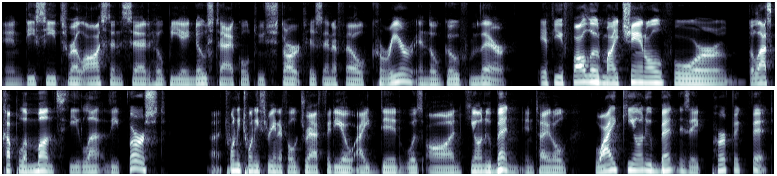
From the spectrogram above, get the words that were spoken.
and DC Teryl Austin said he'll be a nose tackle to start his NFL career, and they'll go from there. If you followed my channel for the last couple of months, the la- the first uh, 2023 NFL Draft video I did was on Keanu Benton, entitled "Why Keanu Benton is a Perfect Fit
